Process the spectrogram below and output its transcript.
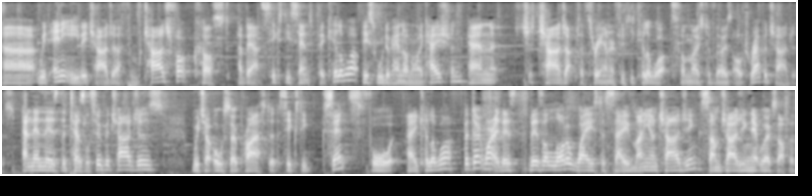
uh, with any EV charger from ChargeFox, cost about 60 cents per kilowatt. This will depend on location. And charge up to 350 kilowatts for most of those ultra rapid chargers. And then there's the Tesla superchargers, which are also priced at 60 cents for a kilowatt. But don't worry, there's there's a lot of ways to save money on charging. Some charging networks offer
